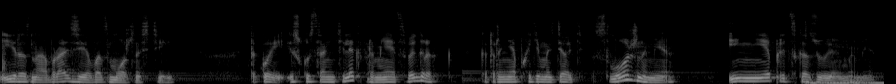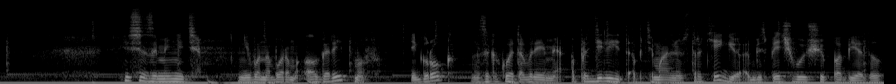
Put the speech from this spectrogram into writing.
и разнообразие возможностей. Такой искусственный интеллект применяется в играх, которые необходимо сделать сложными и непредсказуемыми – если заменить его набором алгоритмов, игрок за какое-то время определит оптимальную стратегию, обеспечивающую победу.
